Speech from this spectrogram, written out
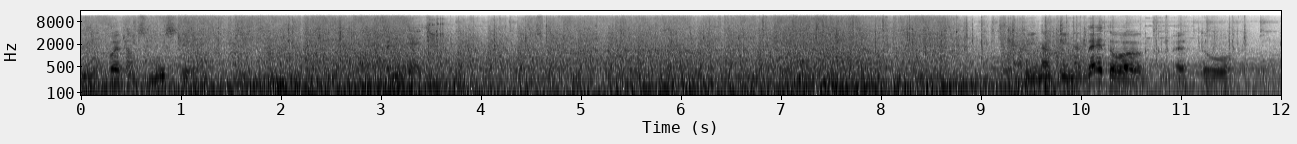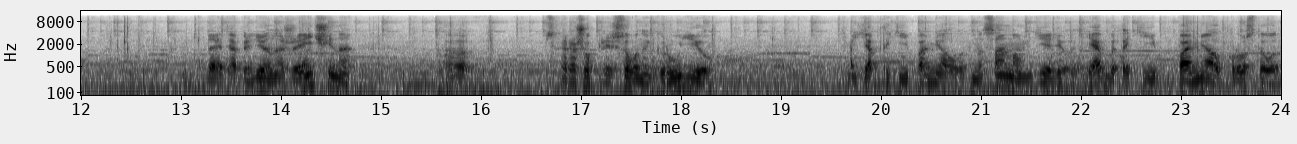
ну, в этом смысле... Блядь. Иногда, иногда этого, эту да, это определенно женщина с хорошо прорисованной грудью. Я бы такие помял. Вот на самом деле, вот я бы такие помял. Просто вот...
